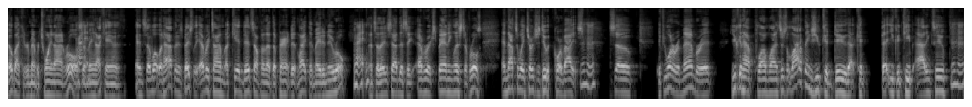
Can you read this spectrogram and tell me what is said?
nobody could remember twenty nine rules. I mean, I can't. And so what would happen is basically every time a kid did something that the parent didn't like, they made a new rule, Right. and so they just had this ever expanding list of rules, and that's the way churches do with core values. hmm So if you want to remember it, you can have plumb lines. There's a lot of things you could do that could that you could keep adding to. hmm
